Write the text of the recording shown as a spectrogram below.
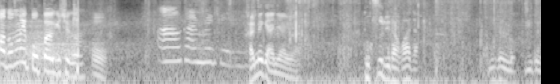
와 너무 예뻐 오빠 여기 지금 어. 아 갈매기. 갈매기 아니야, 야. 독수리라고 하자. 이걸로, 이걸.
